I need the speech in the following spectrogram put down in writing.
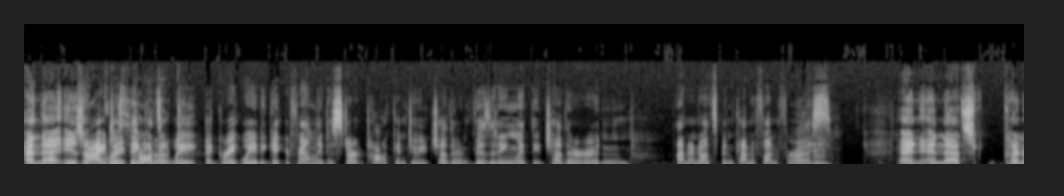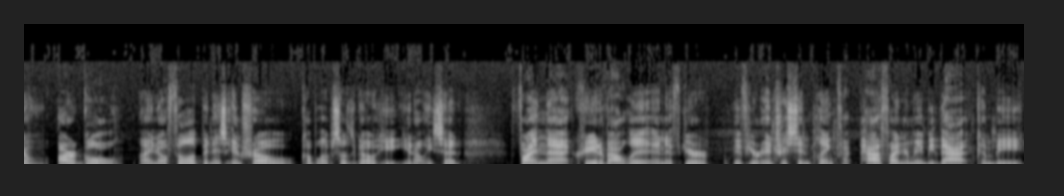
and that is a I great just think product. it's a way, a great way to get your family to start talking to each other and visiting with each other. And I don't know, it's been kind of fun for Mm-hmm. us. And and that's kind of our goal. I know Philip in his intro a couple episodes ago, he you know he said find that creative outlet, and if you're if you're interested in playing Pathfinder, maybe that can be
